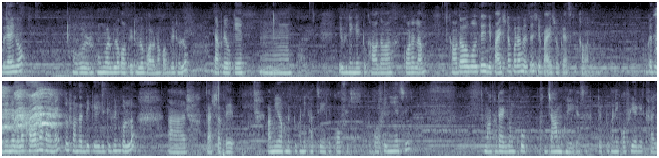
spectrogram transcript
তো যাই হোক, ওর হোমওয়ার্কগুলো কমপ্লিট হলো, পড়ানো কমপ্লিট হলো। তারপরে ওকে ইভিনিংয়ে একটু খাওয়া দাওয়া করালাম। খাওয়া দাওয়া বলতে যে পায়েসটা করা হয়েছে সেই পায়েস ওকে আজকে খাওয়ালাম। ওকে তো দিনের বেলা খাওয়ানো হয় নাই, তো সন্ধ্যার দিকে এই যে টিফিন করল। আর তার সাথে আমি এখন একটুখানি খাচ্ছি এই যে কফি। একটু কফি নিয়েছি। মাথাটা একদম খুব জাম হয়ে গেছে। তো একটুখানি কফি আগে খাই।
